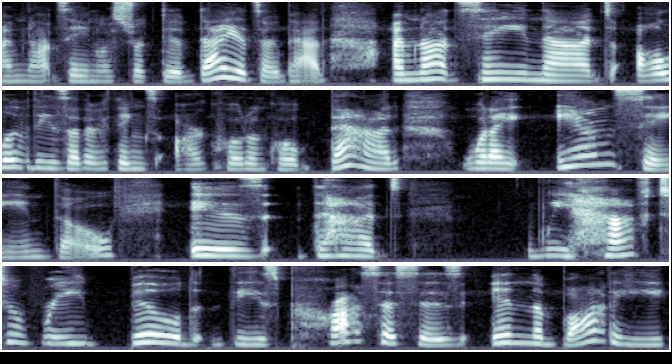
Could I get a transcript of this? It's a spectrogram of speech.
I'm not saying restrictive diets are bad. I'm not saying that all of these other things are quote unquote bad. What I am saying though is that we have to rebuild these processes in the body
